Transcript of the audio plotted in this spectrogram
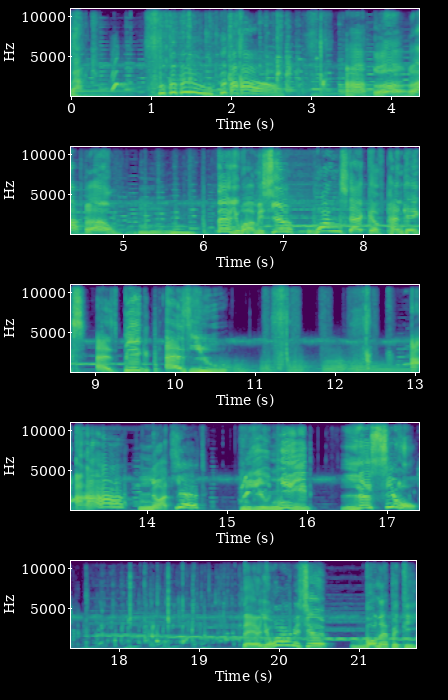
back. there you are, monsieur. One stack of pancakes as big as you. Ah, ah, ah, ah. Not yet. You need le sirop. There you are, monsieur. Bon appétit.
